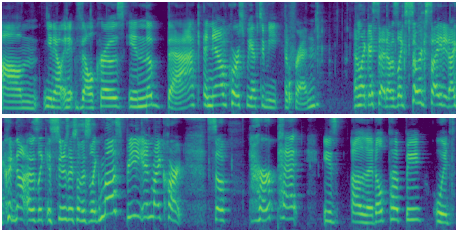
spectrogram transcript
Um, you know, and it Velcros in the back. And now, of course, we have to meet the friend. And like I said, I was like so excited. I could not, I was like, as soon as I saw this, like, must be in my cart. So her pet is a little puppy with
